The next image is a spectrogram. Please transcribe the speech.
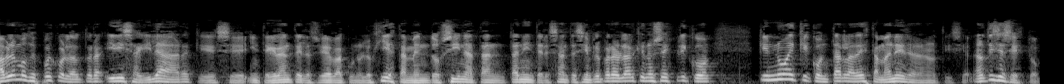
Hablamos después con la doctora Iris Aguilar, que es eh, integrante de la Sociedad de Vacunología, esta mendocina tan, tan interesante siempre para hablar, que nos explicó que no hay que contarla de esta manera la noticia. La noticia es esto.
